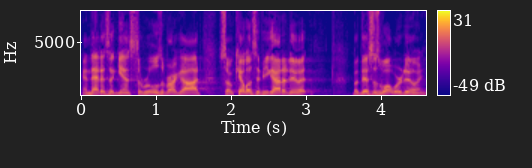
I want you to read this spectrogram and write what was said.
and that is against the rules of our God. So kill us if you got to do it, but this is what we're doing.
